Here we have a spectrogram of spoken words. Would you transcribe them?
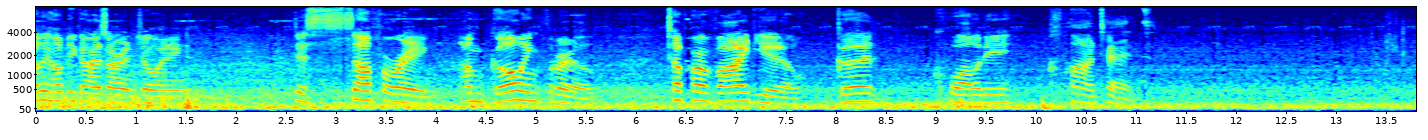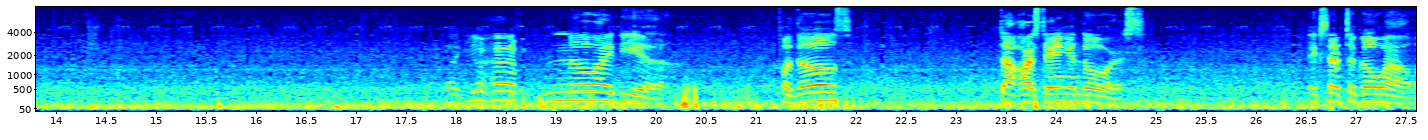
really hope you guys are enjoying this suffering I'm going through to provide you good quality content. Like you have no idea for those that are staying indoors except to go out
